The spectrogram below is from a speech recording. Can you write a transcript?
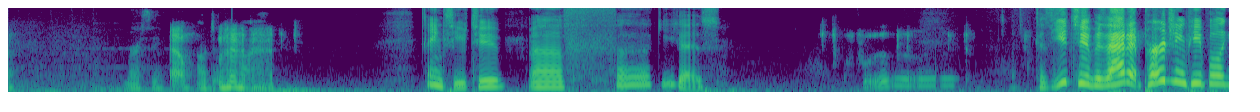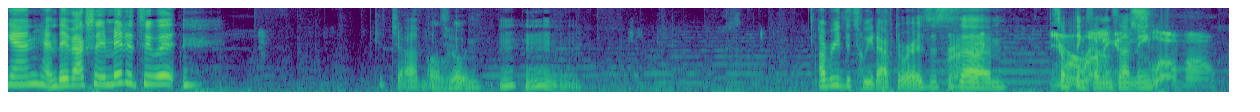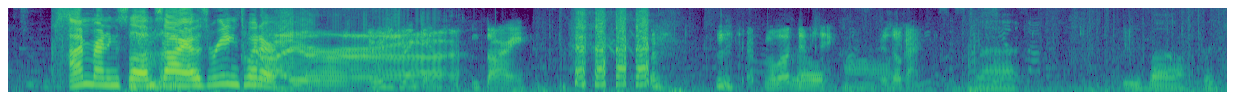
Mercy. Oh. I'm just fine. Thanks, YouTube. Uh, fuck you guys. Because YouTube is at it purging people again, and they've actually admitted to it. Good job, Oh, YouTube. really? Mm-hmm. I'll read the tweet afterwards. This is Graphic. um You Something someone sent me. slow mo. I'm running slow. I'm sorry. I was reading Twitter. I was drinking. I'm sorry. I'm a little tipsy. It's okay. Rat, Eva, Brigitte.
